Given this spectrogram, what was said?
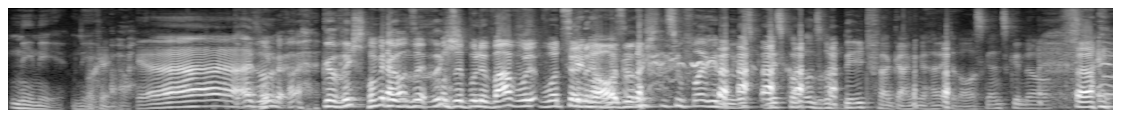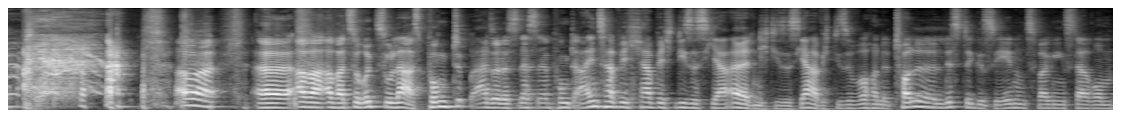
Nee, nee, nee. Okay. Ah. Ja, also Holen wir- Gerücht, Holen wir da unsere, Gerücht- unsere Boulevardwurzeln Genau, raus? Gerüchten zufolge, du, jetzt, jetzt kommt unsere Bildvergangenheit raus, ganz genau. Aber, äh, aber, aber zurück zu Lars. Punkt, also das, das äh, Punkt 1 habe ich, habe ich dieses Jahr, äh, nicht dieses Jahr, habe ich diese Woche eine tolle Liste gesehen. Und zwar ging es darum,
